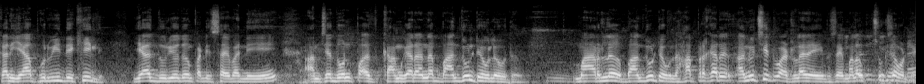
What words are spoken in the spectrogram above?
कारण यापूर्वी देखील या दुर्योधन पाटील साहेबांनी आमच्या दोन पा कामगारांना बांधून ठेवलं होतं. मारलं बांधून ठेवलं हा प्रकार अनुचित वाटला नाही साहेब. मला चुकीचं वाटलं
